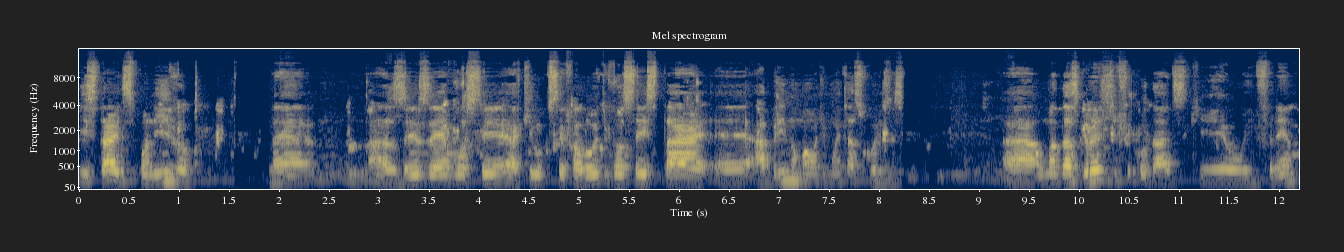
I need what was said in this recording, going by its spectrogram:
E estar disponível, né, às vezes é você, aquilo que você falou, de você estar é, abrindo mão de muitas coisas. Ah, uma das grandes dificuldades que eu enfrento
